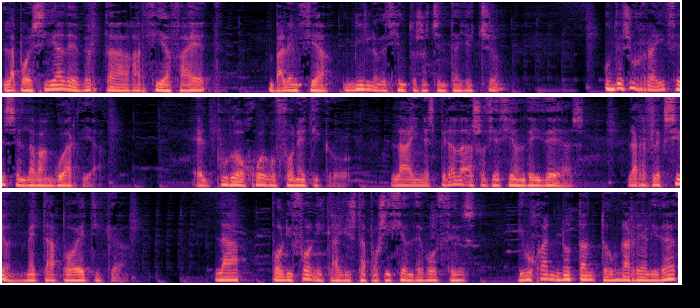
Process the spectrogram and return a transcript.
La poesía de Berta García Faet, Valencia 1988, hunde sus raíces en la vanguardia, el puro juego fonético, la inesperada asociación de ideas, la reflexión metapoética, la polifónica justaposición de voces dibujan no tanto una realidad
